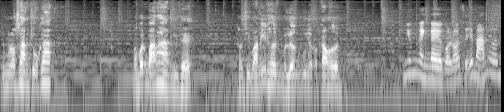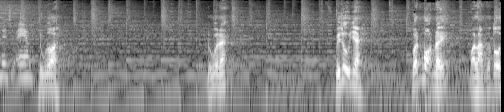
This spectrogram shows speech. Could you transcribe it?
Nhưng mà nó sang chỗ khác. Nó vẫn bán hàng như thế. Thậm chí bán ít hơn mà lương thu nhập nó cao hơn. Nhưng ngành nghề của nó dễ bán hơn bên chỗ em. Đúng rồi. Đúng rồi đấy. Ví dụ nhỉ vẫn bọn đấy mà làm cho tôi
